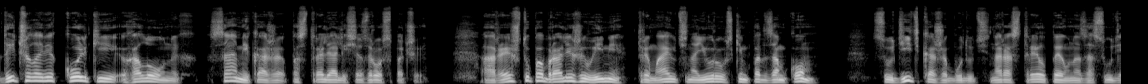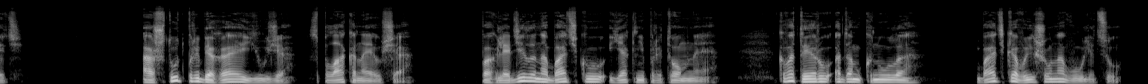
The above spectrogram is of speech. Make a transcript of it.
Ды чалавек колькі галоўных самі кажа пастраляліся з роспачы а рэшту пабралі жывымі трымаюць на юраўскім пад замком судзіць кажа будуць на расстрэл пэўна засудзяць. Аж тут прыбягае юзя сплаканая ўся. Паглядзела на бацьку як непрытомная. Кватэру адамкнула. Бацька выйшаў на вуліцу.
